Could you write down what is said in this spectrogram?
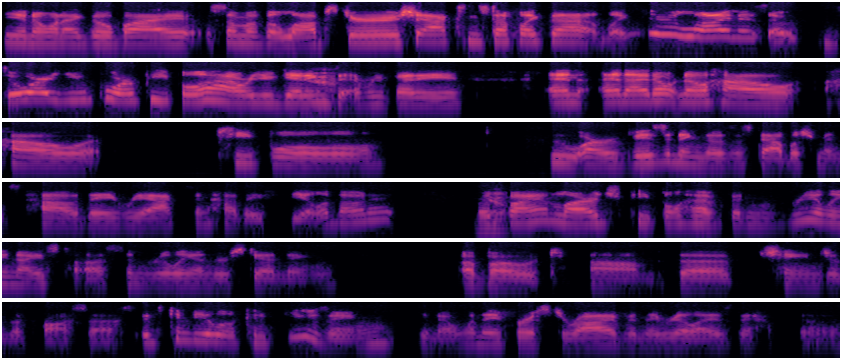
you know when i go by some of the lobster shacks and stuff like that like your line is out the door you poor people. How are you getting yeah. to everybody? And and i don't know how how people who are visiting those establishments how they react and how they feel about it. But yep. by and large people have been really nice to us and really understanding about um, the change in the process. It can be a little confusing you know when they first arrive and they realize they have to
